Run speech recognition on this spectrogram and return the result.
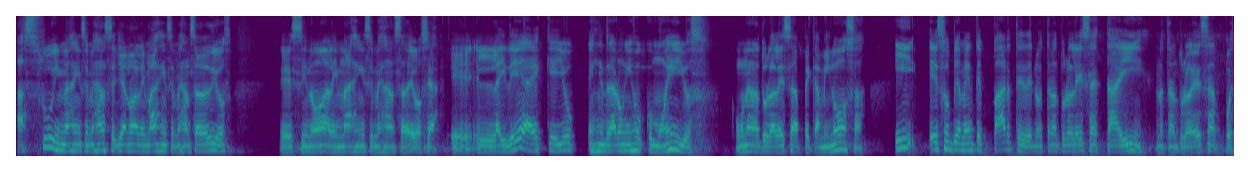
a su imagen y semejanza, ya no a la imagen y semejanza de Dios, eh, sino a la imagen y semejanza de Eva. O sea, eh, la idea es que ellos engendraron hijos como ellos, con una naturaleza pecaminosa. Y eso obviamente parte de nuestra naturaleza está ahí. Nuestra naturaleza, pues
